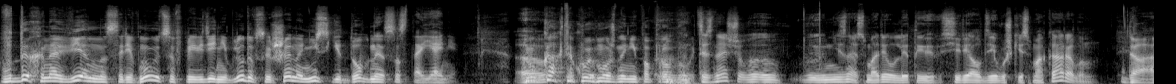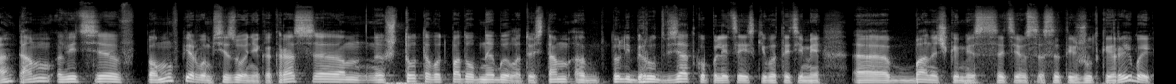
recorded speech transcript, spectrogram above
вдохновенно соревнуются в приведении блюда в совершенно несъедобное состояние. Ну, а, как такое можно не попробовать? Ты знаешь, не знаю, смотрел ли ты сериал «Девушки с Макаровым»? Да. Там ведь, э, по-моему, в первом сезоне как раз э, что-то вот подобное было. То есть там э, то ли берут взятку полицейские вот этими баночками с, эти, с этой жуткой рыбой,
